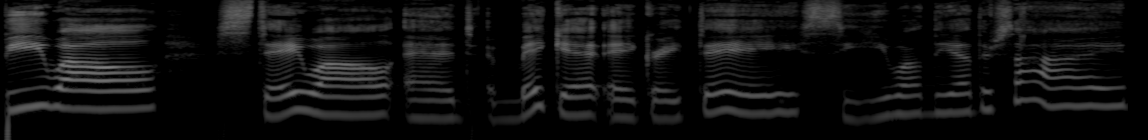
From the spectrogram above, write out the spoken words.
Be well, stay well, and make it a great day. See you on the other side.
